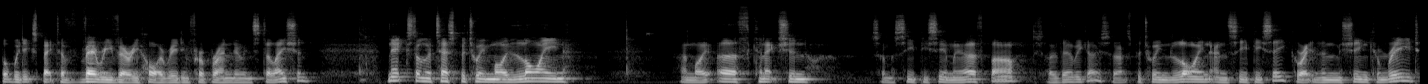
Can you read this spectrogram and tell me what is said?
but we'd expect a very, very high reading for a brand new installation. Next, I'm going to test between my line and my earth connection. So my CPC and my earth bar. So there we go. So that's between line and CPC, greater than the machine can read.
